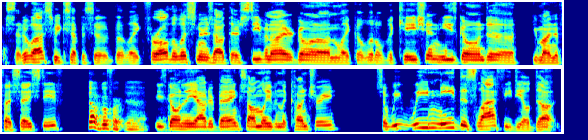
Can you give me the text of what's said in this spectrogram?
I said it last week's episode, but like for all the listeners out there, Steve and I are going on like a little vacation. He's going to, you mind if I say, Steve? No, go for it. Yeah. He's going to the Outer Banks. I'm leaving the country. So we we need this Laffy deal done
